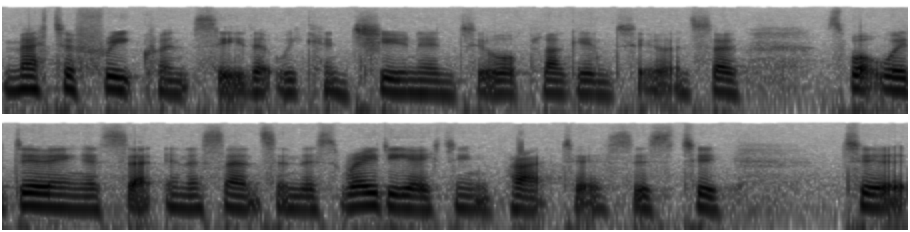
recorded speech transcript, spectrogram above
metta frequency that we can tune into or plug into, and so it's what we're doing in a sense in this radiating practice is to to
